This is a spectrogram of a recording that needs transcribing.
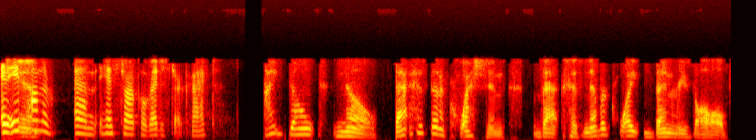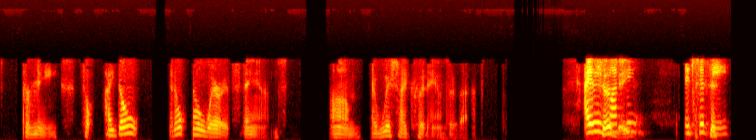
And it's and on the um, historical register, correct? I don't know. That has been a question that has never quite been resolved for me. So I don't I don't know where it stands. Um, I wish I could answer that. I was should watching. Be. It should be.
